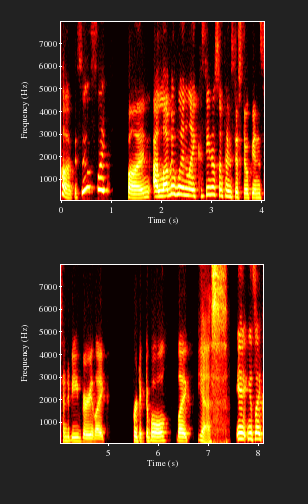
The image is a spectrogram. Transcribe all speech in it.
"Huh, this is, like, fun." I love it when, like, because, you know, sometimes dystopians tend to be very, like, predictable, like Yes. it it's like,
